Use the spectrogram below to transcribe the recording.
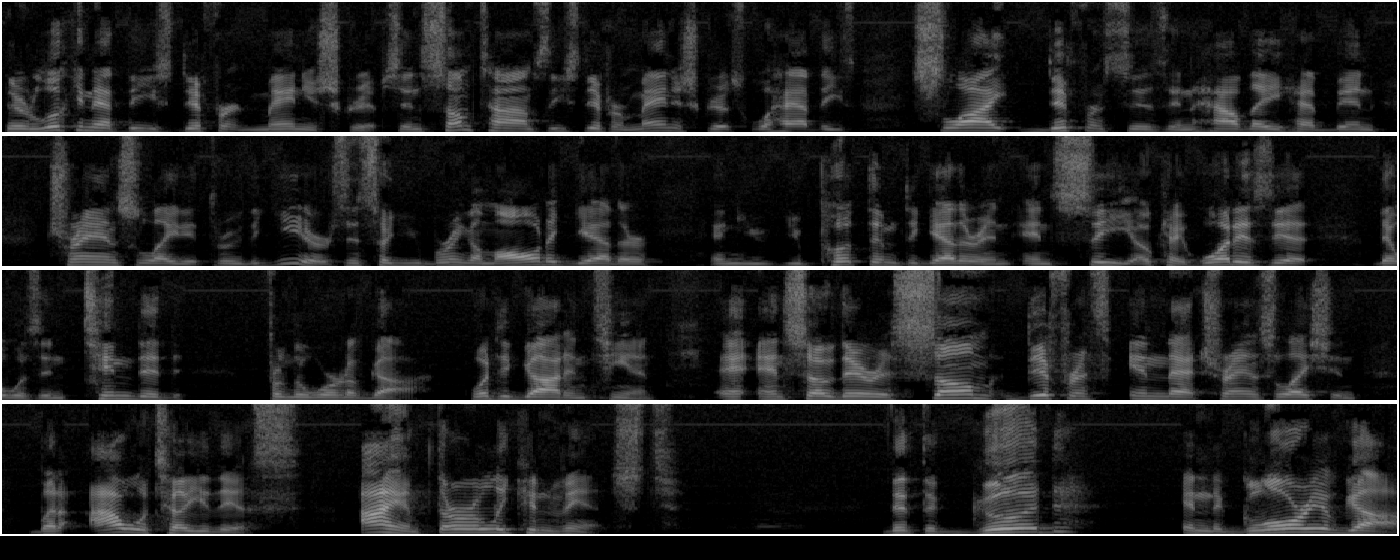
they're looking at these different manuscripts. And sometimes these different manuscripts will have these slight differences in how they have been translated through the years. And so you bring them all together and you, you put them together and, and see, okay, what is it that was intended from the Word of God? What did God intend? And, and so there is some difference in that translation, but I will tell you this I am thoroughly convinced that the good and the glory of God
